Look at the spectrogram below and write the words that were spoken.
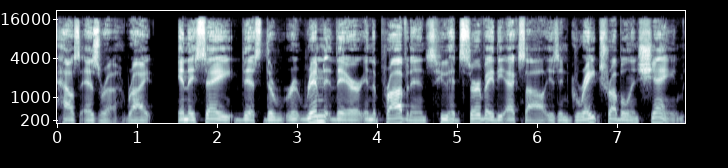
how's Ezra, right? And they say this: the remnant there in the providence who had surveyed the exile is in great trouble and shame.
